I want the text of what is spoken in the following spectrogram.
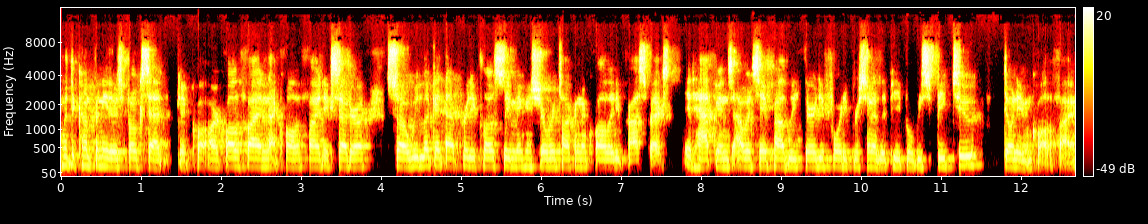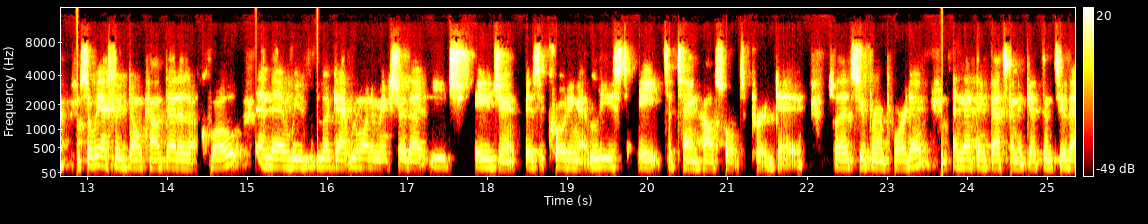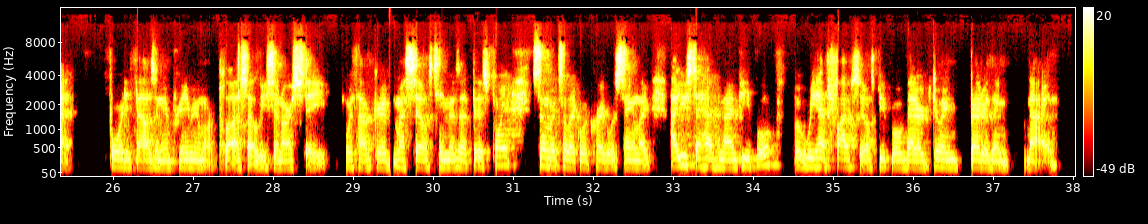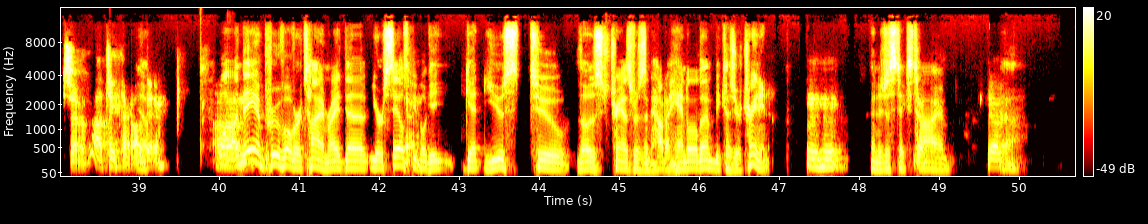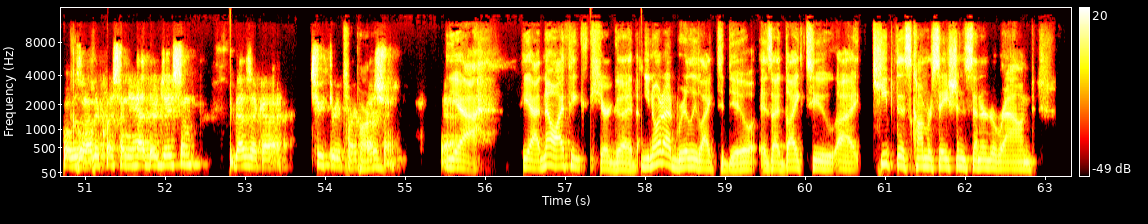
with the company, there's folks that get are qualified and not qualified, et cetera. So we look at that pretty closely, making sure we're talking to quality prospects. It happens, I would say probably 30, 40% of the people we speak to don't even qualify. So we actually don't count that as a quote. And then we look at, we want to make sure that each agent is quoting at least eight to 10 households per day. So that's super important. And I think that's going to get them to that 40,000 in premium or plus, at least in our state with how good my sales team is at this point. Similar to like what Craig was saying, like I used to have nine people, but we have five salespeople that are doing better than nine. So I'll take that all yep. day. Well, um, and they improve over time, right? The your salespeople yeah. get get used to those transfers and how to handle them because you're training them, mm-hmm. and it just takes time. Yep. Yeah. What was cool. another question you had there, Jason? That was like a two three part question. Yeah. yeah. Yeah, no, I think you're good. You know what I'd really like to do is I'd like to uh, keep this conversation centered around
